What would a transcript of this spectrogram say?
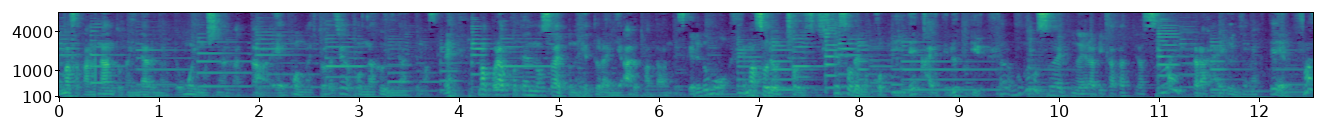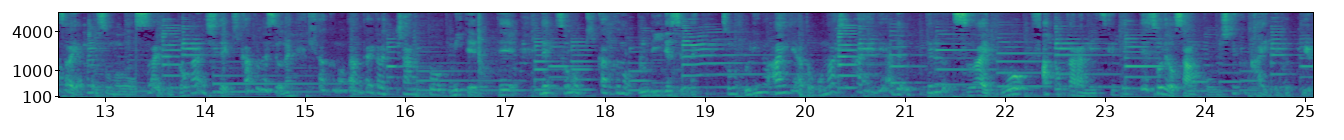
まさかなんとかになるなんて思いもしなかった、えー、こんな人たちがこんな風になってますね。まあこれは古典のスワイプのヘッドラインにあるパターンですけれども、まあそれをチョイスして、それのコピーで書いてるっていう。だから僕のスワイプの選び方っていうのはスワイプから入るんじゃなくて、まずはやっぱりそのスワイプ度外視で企画ですよね。企画の段階からちゃんと見てって、で、その企画の売りですですよね。その売りのアイデアと同じアイデアで売ってるスワイプを後から見つけていって、それを参考にしていく書いていくっていう、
